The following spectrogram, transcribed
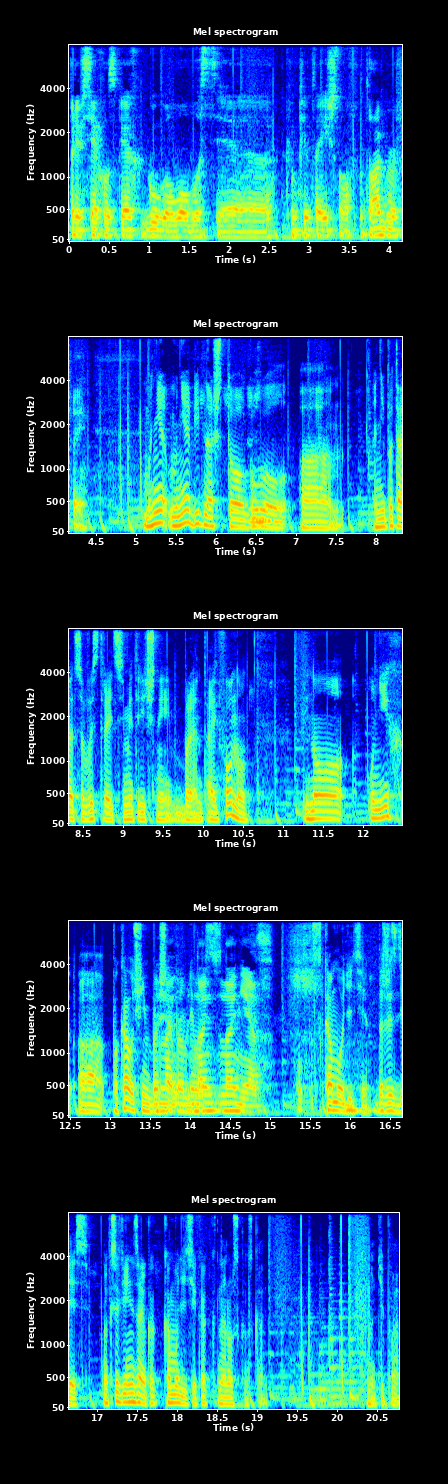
при всех успехах Google в области э, computational photography, Мне, мне обидно, что Google а, они пытаются выстроить симметричный бренд айфону, но у них а, пока очень большая Но- проблема но- с, но нет. с commodity, даже здесь. Ну, кстати, я не знаю, как commodity, как на русском сказать. Ну, типа,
